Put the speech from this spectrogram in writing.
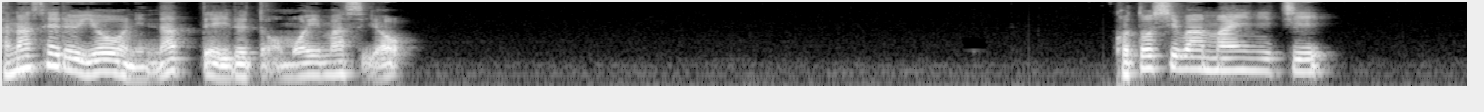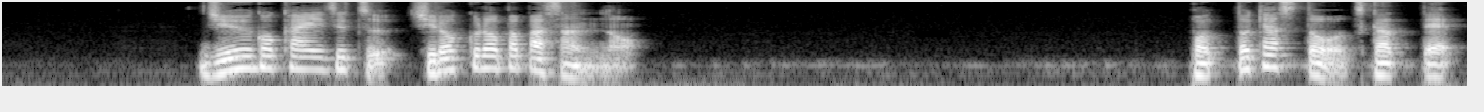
話せるようになっていると思いますよ。今年は毎日15回ずつ白黒パパさんのポッドキャストを使って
